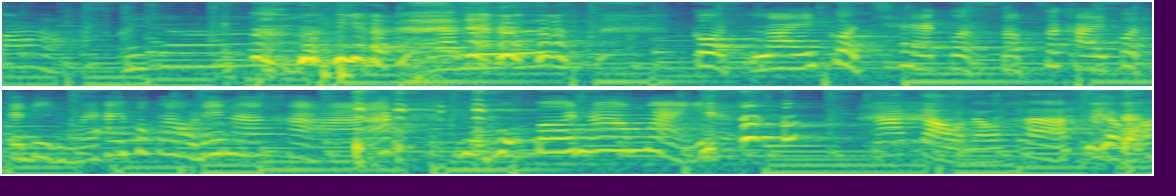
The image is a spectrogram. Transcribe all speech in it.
ป้า ไม่ใช่อย่าลืมกดไลค์ กดแชร์ กด subscribe กดกระดิ่งไว้ให้พวกเราได้วยนะคะยูทูบเบอร์หน้าใหม่ หน้าเก่าแล้วค่ะแต่ว่า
